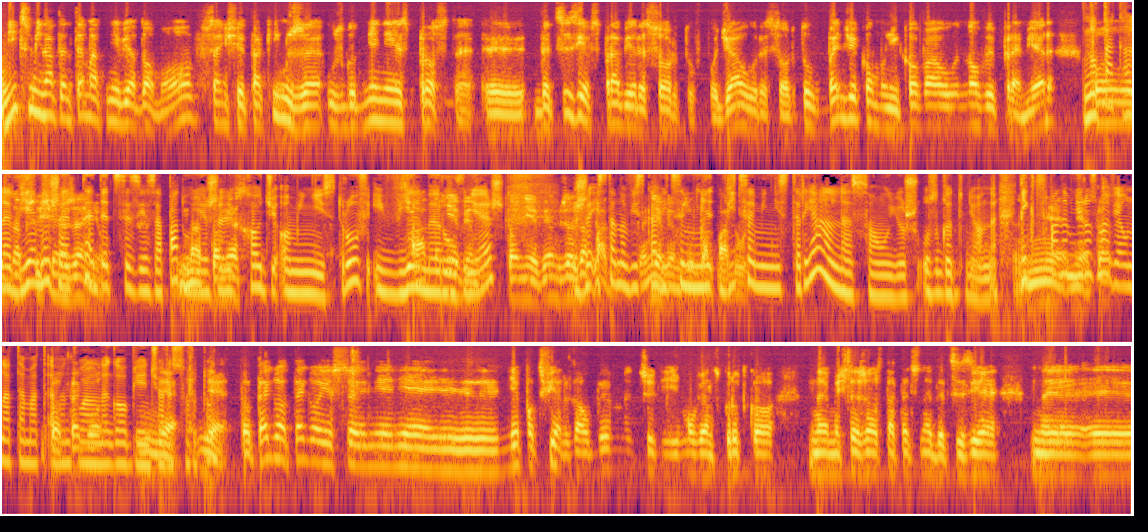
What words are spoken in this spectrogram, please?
Nic mi na ten temat nie wiadomo, w sensie takim, że uzgodnienie jest proste. Y, decyzję w sprawie resortów, podziału resortów będzie komunikował nowy premier. No tak, ale wiemy, że te decyzje zapadły, Natomiast... jeżeli chodzi o ministrów i wiemy również, wiem, wiem, że, że i stanowiska wiem, wiceministerialne są już uzgodnione. Nikt z panem nie, nie rozmawiał to, na temat ewentualnego tego, objęcia nie, resortu? Nie, to tego, tego jeszcze nie, nie, nie potwierdzałbym, czyli mówiąc krótko, myślę, że ostateczne decyzje e,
